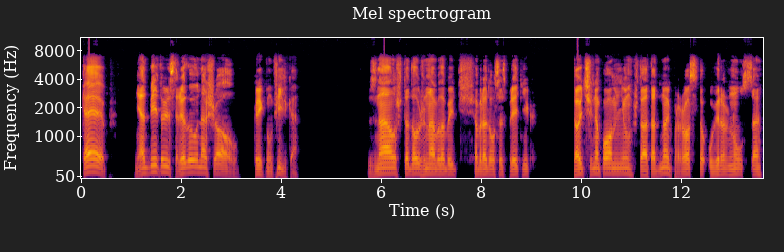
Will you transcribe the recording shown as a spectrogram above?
Кэп, неотбитую стрелу нашел, крикнул Филька. Знал, что должна была быть, обрадовался сплетник. Точно помню, что от одной просто увернулся.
